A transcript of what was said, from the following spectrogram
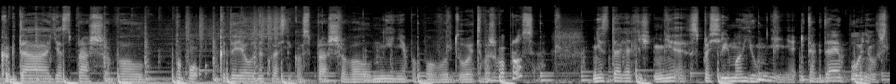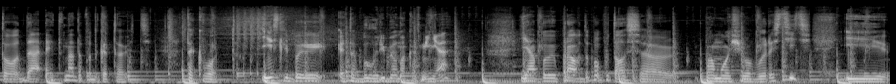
Когда я спрашивал, когда я у одноклассников спрашивал мнение по поводу этого же вопроса, мне задали отлич... мне спросили мое мнение, и тогда я понял, что да, это надо подготовить. Так вот, если бы это был ребенок от меня, я бы правда попытался помочь его вырастить и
